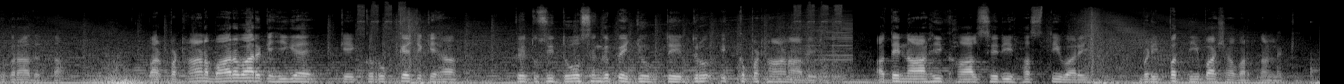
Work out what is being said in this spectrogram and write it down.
ਠੁਕਰਾ ਦਿੱਤਾ। ਪਰ ਪਠਾਨ ਬਾਰ-ਬਾਰ ਕਹੀ ਗਏ ਕਿ ਇੱਕ ਰੁੱਕੇ 'ਚ ਕਿਹਾ ਕਿ ਤੁਸੀਂ ਦੋ ਸਿੰਘ ਭੇਜੋ ਤੇ ਇਧਰੋਂ ਇੱਕ ਪਠਾਨ ਆਵੇ। ਅਤੇ ਨਾਲ ਹੀ ਖਾਲਸੇ ਦੀ ਹਸਤੀ ਬਾਰੇ ਬੜੀ ਭੱਦੀ ਭਾਸ਼ਾ ਵਰਤਣ ਲੱਗੇ।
